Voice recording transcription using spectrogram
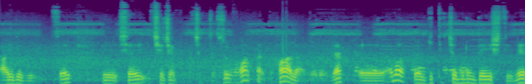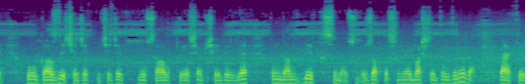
ayrı bir şey e, şey içecek açıkçası. Hala, hala da öyle. E, ama gittikçe bunun değiştiğini, bu gazlı içecek, içecek bu sağlıklı yaşam şeyleriyle bundan bir kısım olsun uzaklaşılmaya başlatıldığını da belki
